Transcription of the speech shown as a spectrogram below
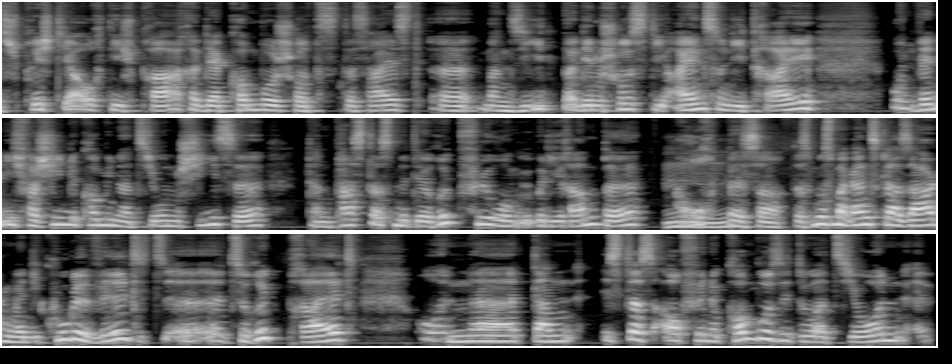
es spricht ja auch die Sprache der Combo-Shots. Das heißt, äh, man sieht bei dem Schuss die 1 und die 3. Und wenn ich verschiedene Kombinationen schieße, dann passt das mit der Rückführung über die Rampe mhm. auch besser. Das muss man ganz klar sagen. Wenn die Kugel wild äh, zurückprallt und äh, dann ist das auch für eine Kombosituation äh,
